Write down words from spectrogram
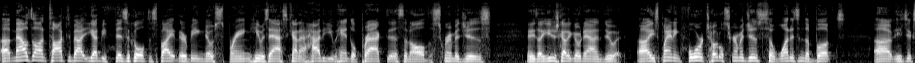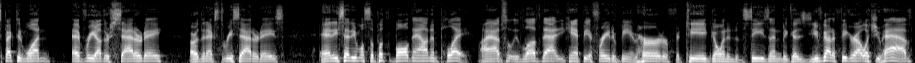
Uh, Malzahn talked about you got to be physical despite there being no spring. He was asked kind of how do you handle practice and all the scrimmages. And he's like, you just got to go down and do it. Uh, he's planning four total scrimmages, so one is in the books. Uh, he's expecting one every other Saturday or the next three Saturdays. And he said he wants to put the ball down and play. I absolutely love that. You can't be afraid of being hurt or fatigued going into the season because you've got to figure out what you have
